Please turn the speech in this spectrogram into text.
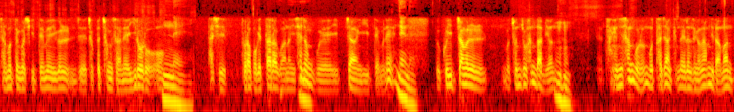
잘못된 것이기 때문에 이걸 이제 적폐청산의 1호로 네. 다시 돌아보겠다라고 하는 이 새 정부의 입장이기 때문에 네 네. 또 그 입장을 뭐 존중한다면 음흠. 당연히 상고는 못하지 않겠나 이런 생각을 합니다만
